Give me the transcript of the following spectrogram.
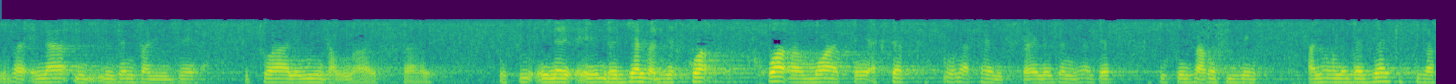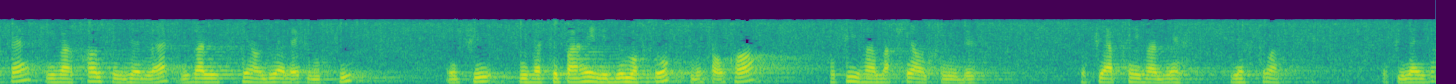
Et là, le, jeune va lui dire, c'est toi l'ennemi d'Allah et tout ça. Et, et le Dajjal va dire, quoi, crois en moi, accepte et tout ça. Et le jeune qu'il va refuser. Alors le Dajjal, qu'est-ce qu'il va faire? Il va prendre ce jeune-là, il va le couper en deux avec une scie, et puis il va séparer les deux morceaux de son corps, et puis il va marcher entre les deux. Et puis après il va dire, lève-toi. Et puis là il va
